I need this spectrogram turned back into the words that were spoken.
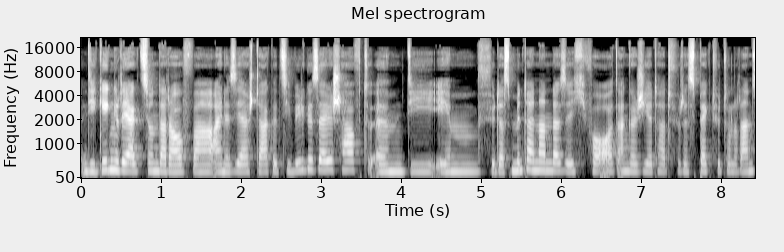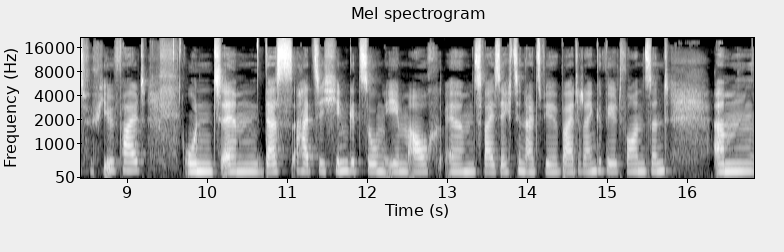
die Gegenreaktion darauf war eine sehr starke Zivilgesellschaft, ähm, die eben für das Miteinander sich vor Ort engagiert hat, für Respekt, für Toleranz, für Vielfalt. Und ähm, das hat sich hingezogen eben auch ähm, 2016, als wir beide reingewählt worden sind, ähm,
